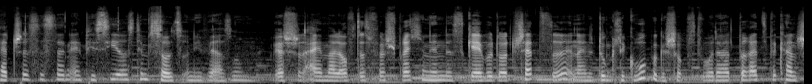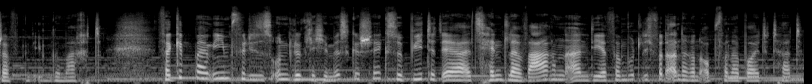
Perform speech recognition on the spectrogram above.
Patches ist ein NPC aus dem Souls-Universum. Wer schon einmal auf das Versprechen hin, es gäbe dort Schätze, in eine dunkle Grube geschubst wurde, hat bereits Bekanntschaft mit ihm gemacht. Vergibt man ihm für dieses unglückliche Missgeschick, so bietet er als Händler Waren an, die er vermutlich von anderen Opfern erbeutet hat.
